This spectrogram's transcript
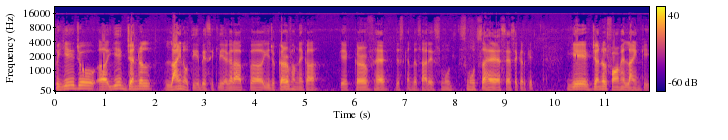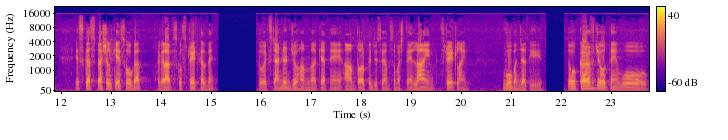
तो ये जो ये एक जनरल लाइन होती है बेसिकली अगर आप ये जो कर्व हमने कहा कि एक कर्व है जिसके अंदर सारे स्मूथ स्मूथ सा है ऐसे ऐसे करके, ये एक जनरल फॉर्म है लाइन की। इसका स्पेशल केस होगा, अगर आप इसको स्ट्रेट कर दें तो एक स्टैंडर्ड जो हम कहते हैं आमतौर पे जिसे हम समझते हैं लाइन स्ट्रेट लाइन वो बन जाती है तो कर्व जो होते हैं वो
